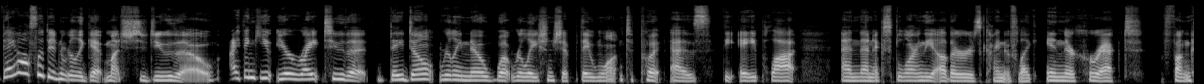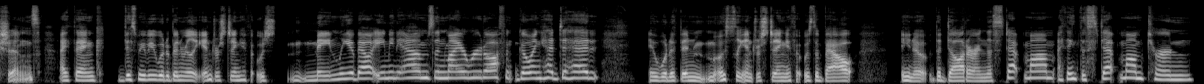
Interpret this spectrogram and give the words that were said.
They also didn't really get much to do, though. I think you, you're right, too, that they don't really know what relationship they want to put as the A plot and then exploring the others kind of like in their correct functions. I think this movie would have been really interesting if it was mainly about Amy Adams and Maya Rudolph going head to head. It would have been mostly interesting if it was about, you know, the daughter and the stepmom. I think the stepmom turn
